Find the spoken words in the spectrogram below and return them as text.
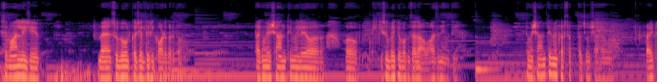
जैसे मान लीजिए, मैं सुबह उठकर जल्दी रिकॉर्ड करता हूँ। ताकि मुझे शांति मिले और क्योंकि सुबह के वक्त ज़्यादा आवाज़ नहीं होती। है तो मैं शांति में कर सकता जो चाहे वो राइट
